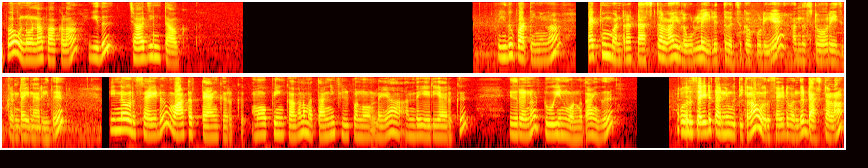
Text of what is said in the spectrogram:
இப்போ ஒன்று ஒன்றா பார்க்கலாம். இது சார்ஜிங் டாக் இது பார்த்தீங்கன்னா வேக்யூம் பண்ணுற டஸ்ட்டெல்லாம் இதில் உள்ளே இழுத்து வச்சுக்கக்கூடிய அந்த ஸ்டோரேஜ் கண்டெய்னர் இது. இன்னொரு சைடு வாட்டர் டேங்க் இருக்குது மோப்பிங்க்காக நம்ம தண்ணி ஃபில் பண்ணுவோம் இல்லையா? அந்த ஏரியா இருக்குது இது ரெண்டு டூ இன் ஒன்று தான் இது. ஒரு சைடு தண்ணி ஊற்றிக்கலாம் ஒரு சைடு வந்து டஸ்டெல்லாம்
